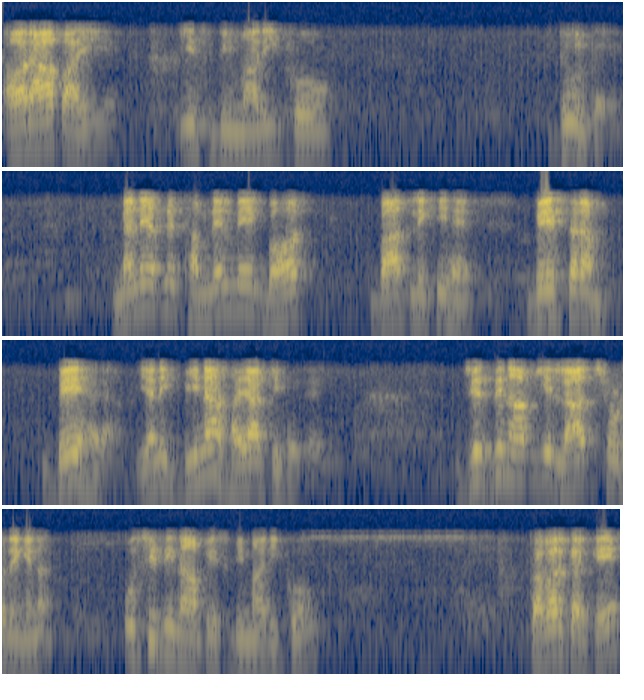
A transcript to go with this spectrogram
और आप आइए, इस बीमारी को दूर करें। मैंने अपने थंबनेल में एक बहुत बात लिखी है, बेशरम, बेहया, यानी बिना हया के हो जाएगी। जिस दिन आप ये लाज छोड़ देंगे ना, उसी दिन आप इस बीमारी को कवर करके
